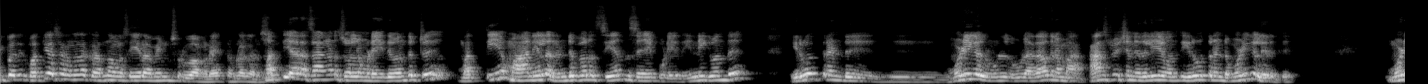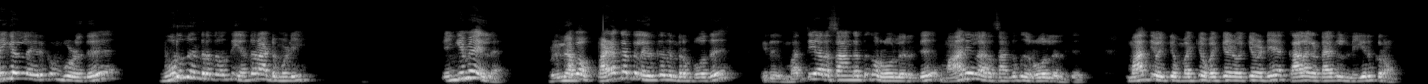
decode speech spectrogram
இப்ப இதுக்கு மத்திய அரசாங்கம் தான் காரணம் அவங்க செய்யலாமேன்னு சொல்லுவாங்களே தமிழக அரசு? மத்திய அரசாங்கம்னு சொல்ல முடியாது. இது வந்துட்டு மத்திய மாநில ரெண்டு பேரும் சேர்ந்து செய்யக்கூடியது. இன்னைக்கு வந்து இருபத்தி ரெண்டு மொழிகள் உள்ள அதாவது நம்ம கான்ஸ்டியூஷன் இதுலயே வந்து இருபத்தி ரெண்டு மொழிகள் இருக்கு. மொழிகள்ல இருக்கும் பொழுது உருதுன்றது வந்து எந்த நாட்டு மொழி? எங்கேயுமே இல்ல. அப்ப பழக்கத்துல இருக்குதுன்ற போது இது மத்திய அரசாங்கத்துக்கும் ரோல் இருக்கு மாநில அரசாங்கத்துக்கு ரோல் இருக்கு. மாத்தி வைக்க வைக்க வைக்க வைக்க வேண்டிய காலகட்டத்தில் இன்னைக்கு இருக்கிறோம்.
